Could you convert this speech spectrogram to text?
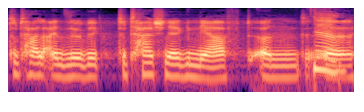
total einsilbig, total schnell genervt und Ja. äh,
